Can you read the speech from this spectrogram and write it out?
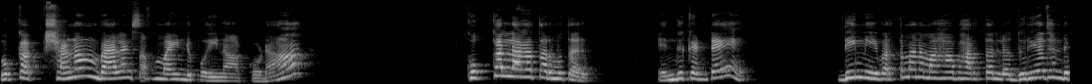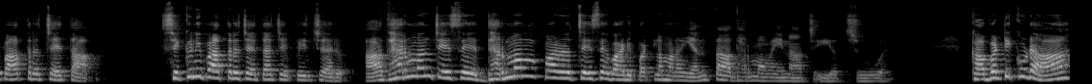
ఒక్క క్షణం బ్యాలెన్స్ ఆఫ్ మైండ్ పోయినా కూడా కుక్కల్లాగా తరుముతారు. ఎందుకంటే దీన్ని వర్తమాన మహాభారతంలో దుర్యోధనుడి పాత్ర చేత, శకుని పాత్ర చేత చెప్పించారు. అధర్మం చేసే ధర్మం ప చేసేవాడి పట్ల మనం ఎంత అధర్మమైనా చేయొచ్చు అని. కాబట్టి కూడా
